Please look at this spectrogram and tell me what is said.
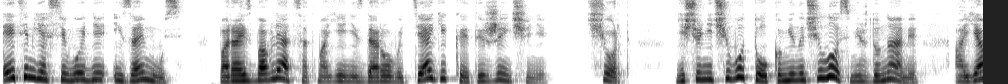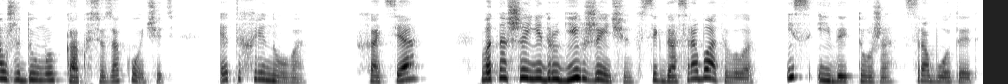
Этим я сегодня и займусь. Пора избавляться от моей нездоровой тяги к этой женщине. Черт, еще ничего толком не началось между нами, а я уже думаю, как все закончить. Это хреново. Хотя в отношении других женщин всегда срабатывало, и с Идой тоже сработает.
